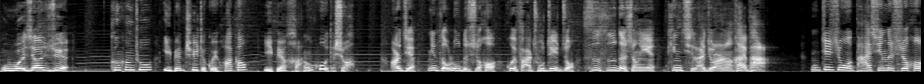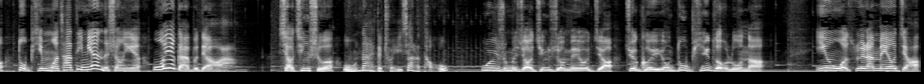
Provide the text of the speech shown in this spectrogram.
我相信。哼哼猪一边吃着桂花糕，一边含糊地说：“而且你走路的时候会发出这种嘶嘶的声音，听起来就让人害怕。这是我爬行的时候肚皮摩擦地面的声音，我也改不掉啊。”小青蛇无奈地垂下了头。为什么小青蛇没有脚，却可以用肚皮走路呢？因为我虽然没有脚，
